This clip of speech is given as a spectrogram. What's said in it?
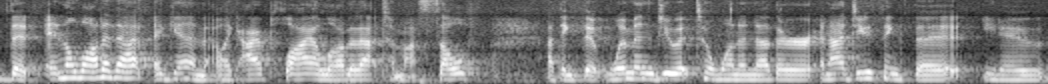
that and a lot of that again like i apply a lot of that to myself. I think that women do it to one another and i do think that you know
